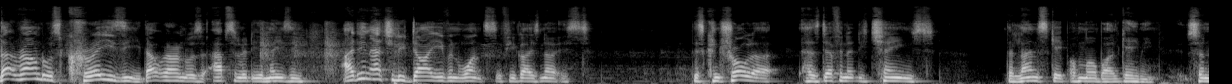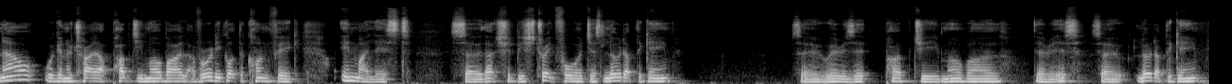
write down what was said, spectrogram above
That round was crazy. That round was absolutely amazing. I didn't actually die even once, if you guys noticed. This controller has definitely changed the landscape of mobile gaming. So now we're going to try out PUBG Mobile. I've already got the config in my list, so that should be straightforward. Just load up the game. So where is it? PUBG Mobile. There it is. So load up the game,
